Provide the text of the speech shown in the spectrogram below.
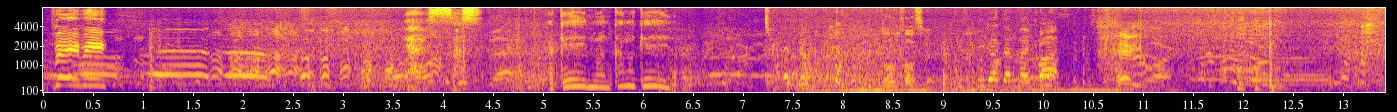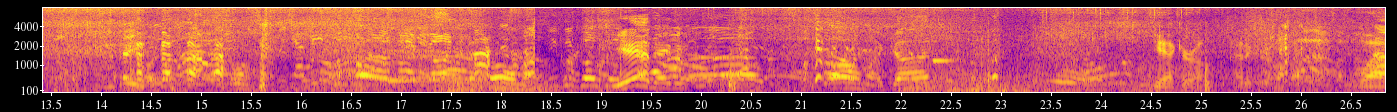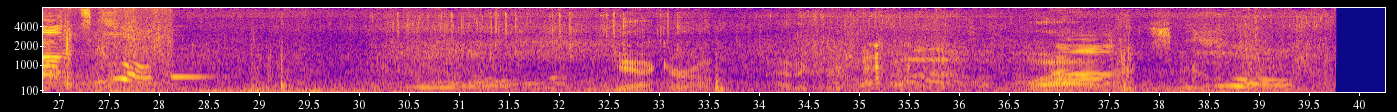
up, baby? Yes. Again, man. Come again. A little closer. Bigger than my boss. There you are. there you are. Yeah, baby. Oh my God. Yeah, girl. Had a girl. Wow. It's cool. Uhum.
